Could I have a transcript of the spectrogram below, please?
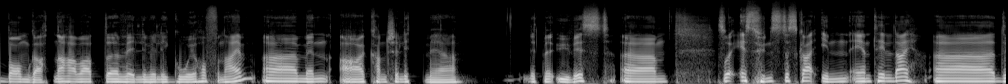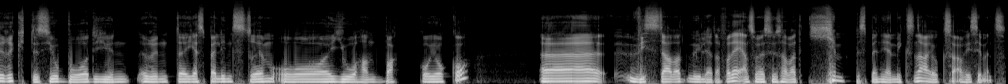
Baumgartner har vært uh, veldig veldig god i Hoffenheim, uh, men er kanskje litt mer litt mer uvisst. Så jeg syns det skal inn en til deg. Det ryktes jo både rundt Jesper Lindstrøm og Johan Bakayoko. Uh, hvis det hadde vært muligheter for det. En som jeg syns har vært kjempespennende i den miksen, er jo Xavi Simmons.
